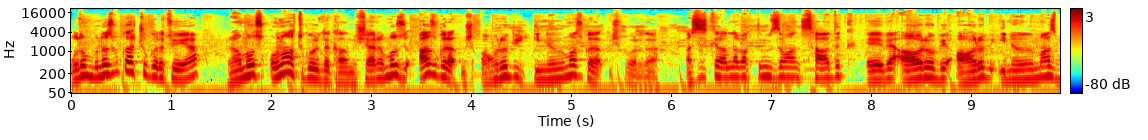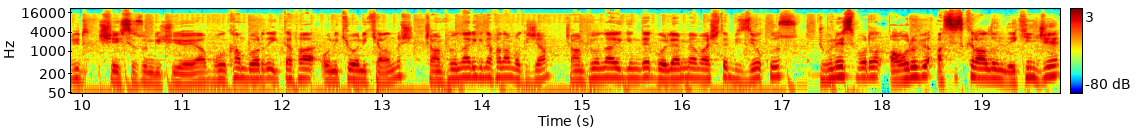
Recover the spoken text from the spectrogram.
Oğlum bu nasıl bu kadar çok gol atıyor ya? Ramos 16 golde kalmış ya. Ramos az gol atmış. Avrupa inanılmaz gol atmış bu arada. Asist kralına baktığımız zaman Sadık e, ve Avrupa Avrupa inanılmaz bir şey sezon geçiriyor ya. Volkan bu arada ilk defa 12-12 almış. Şampiyonlar Ligi'ne falan bakacağım. Şampiyonlar Ligi'nde gol yenme maçta biz yokuz. Cumhuriyetspor'dan Avrupa asist krallığında ikinci.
